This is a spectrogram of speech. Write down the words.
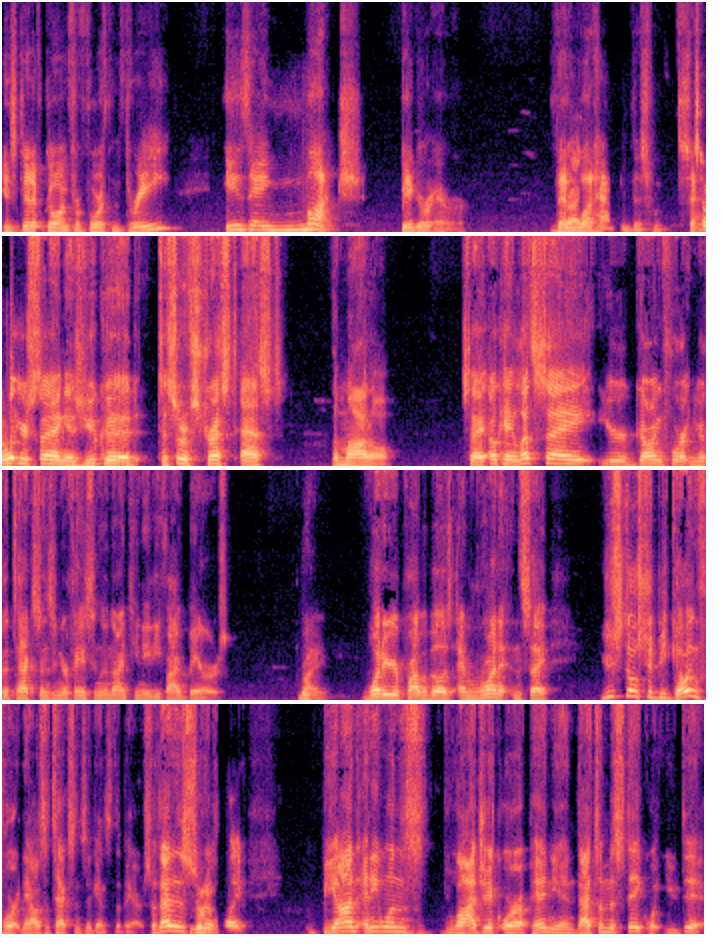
instead of going for fourth and three, is a much bigger error. than Right. what happened this Saturday. So what you're saying is you could to sort of stress test the model. Say, okay, let's say you're going for it and you're the Texans and you're facing the 1985 Bears. right. What are your probabilities? And run it and say, you still should be going for it now as the Texans against the Bears. So that is sort Right. of like beyond anyone's logic or opinion. That's a mistake what you did.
